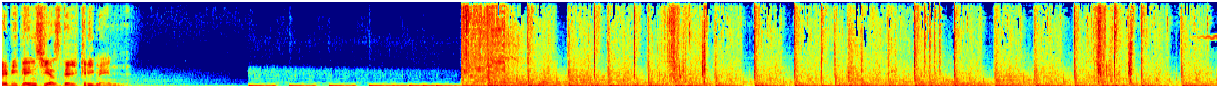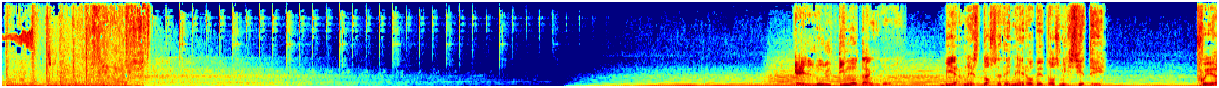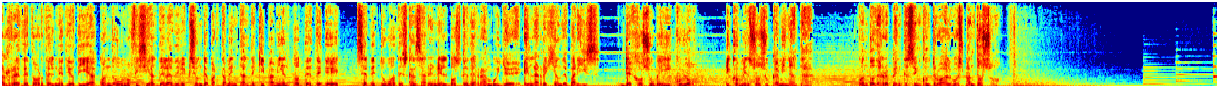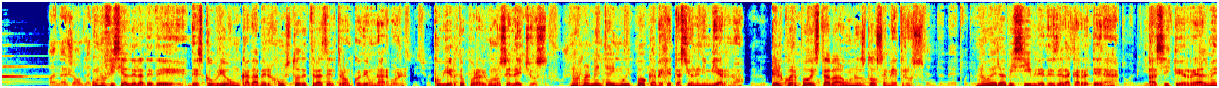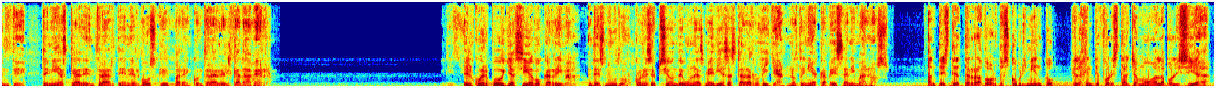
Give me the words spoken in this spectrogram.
Evidencias del crimen. Último tango. Viernes 12 de enero de 2007. Fue alrededor del mediodía cuando un oficial de la Dirección Departamental de Equipamiento DDE se detuvo a descansar en el bosque de Rambouillet, en la región de París. Dejó su vehículo y comenzó su caminata, cuando de repente se encontró algo espantoso. Un oficial de la DDE descubrió un cadáver justo detrás del tronco de un árbol, cubierto por algunos helechos. Normalmente hay muy poca vegetación en invierno. El cuerpo estaba a unos 12 metros. No era visible desde la carretera, así que realmente tenías que adentrarte en el bosque para encontrar el cadáver. El cuerpo yacía boca arriba, desnudo, con excepción de unas medias hasta la rodilla. No tenía cabeza ni manos. Ante este aterrador descubrimiento, el agente forestal llamó a la policía.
